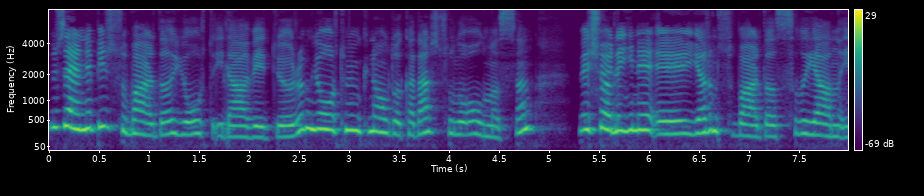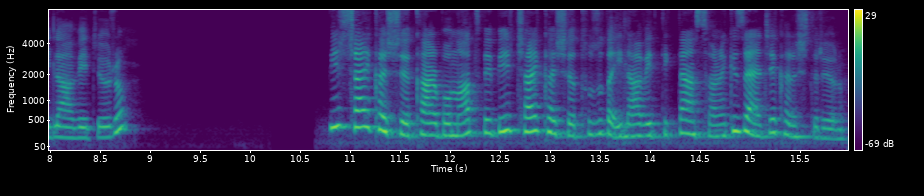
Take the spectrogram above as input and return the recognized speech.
Üzerine bir su bardağı yoğurt ilave ediyorum. Yoğurt mümkün olduğu kadar sulu olmasın. Ve şöyle yine e, yarım su bardağı sıvı yağını ilave ediyorum. Bir çay kaşığı karbonat ve bir çay kaşığı tuzu da ilave ettikten sonra güzelce karıştırıyorum.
